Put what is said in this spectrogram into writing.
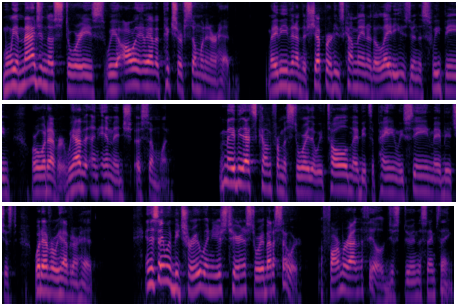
when we imagine those stories, we always we have a picture of someone in our head. Maybe even of the shepherd who's coming or the lady who's doing the sweeping or whatever. We have an image of someone. Maybe that's come from a story that we've told, maybe it's a painting we've seen, maybe it's just whatever we have in our head. And the same would be true when you're just hearing a story about a sower, a farmer out in the field, just doing the same thing.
